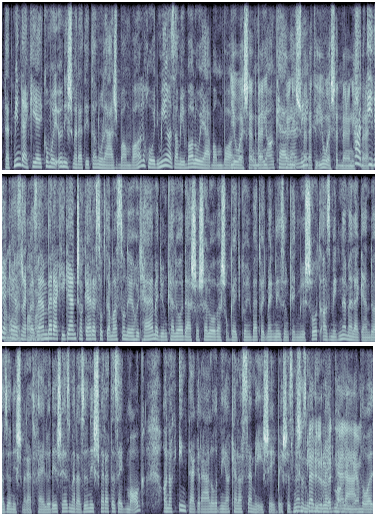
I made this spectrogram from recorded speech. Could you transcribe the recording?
Tehát mindenki egy komoly önismereti tanulásban van, hogy mi az, ami valójában baj, jó esetben kell önismereti, venni. Jó esetben önismereti Hát igyekeznek az van. emberek, igen, csak erre szoktam azt mondani, hogy ha elmegyünk előadásra, és elolvasunk egy könyvet, vagy megnézünk egy műsort, az még nem elegendő az önismeret fejlődéshez, mert az önismeret az egy mag, annak integrálódnia kell a személyiségbe, és ez nem és az belülről kell, magától. Igen.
